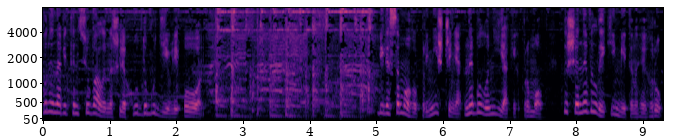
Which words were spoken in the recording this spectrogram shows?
Вони навіть танцювали на шляху до будівлі ООН. Біля самого приміщення не було ніяких промов, лише невеликі мітинги груп.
